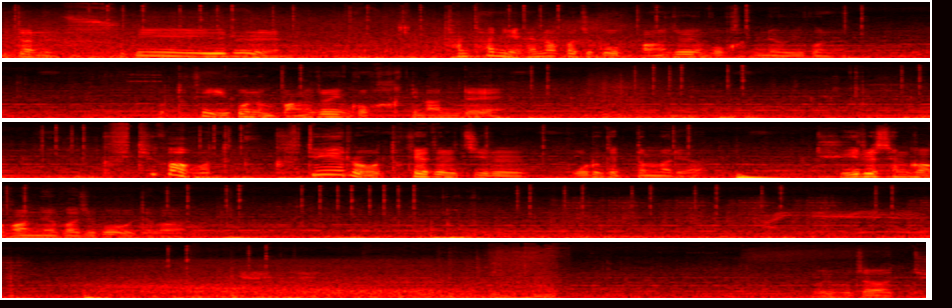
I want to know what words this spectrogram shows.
일단 수비를 탄탄히 해놔가지고 망정인 것 같네요 이거는 어떻게 이거는 망정인 것 같긴 한데 그 뒤가 어떻게 그 뒤를 어떻게 해야 될지를 모르겠단 말이야 뒤를 생각 안 해가지고 내가 보자 뒤.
